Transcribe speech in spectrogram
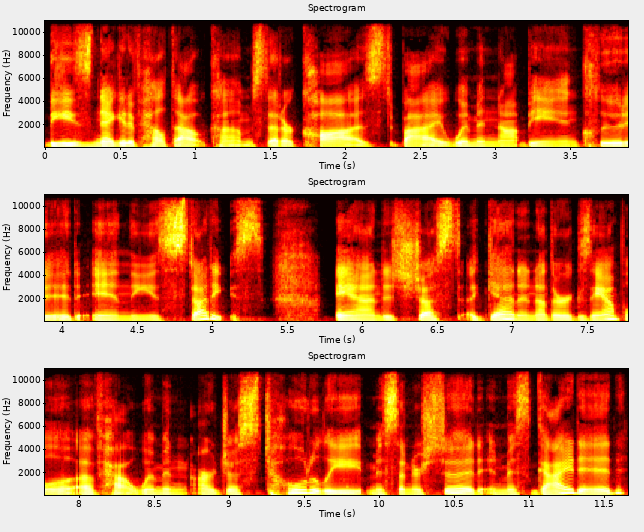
these negative health outcomes that are caused by women not being included in these studies. And it's just, again, another example of how women are just totally misunderstood and misguided.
